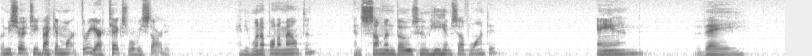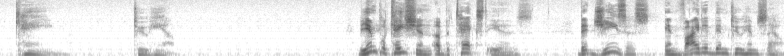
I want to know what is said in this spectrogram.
Let me show it to you back in Mark 3, our text where we started. And he went up on a mountain and summoned those whom he himself wanted, and they came to him. The implication of the text is that Jesus invited them to himself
